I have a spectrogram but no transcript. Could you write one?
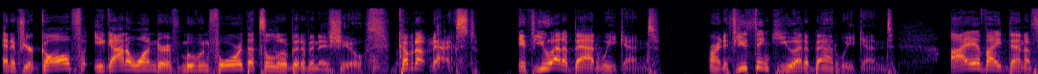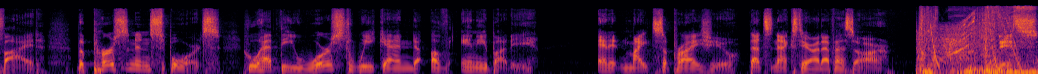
And if you're golf, you got to wonder if moving forward, that's a little bit of an issue. Coming up next, if you had a bad weekend, all right, if you think you had a bad weekend, I have identified the person in sports who had the worst weekend of anybody, and it might surprise you. That's next here on FSR. This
